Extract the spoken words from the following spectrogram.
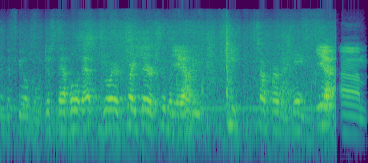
and the field goal. Just that whole that right there, assuming Yeah. key some part of the game. Yeah. Um,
